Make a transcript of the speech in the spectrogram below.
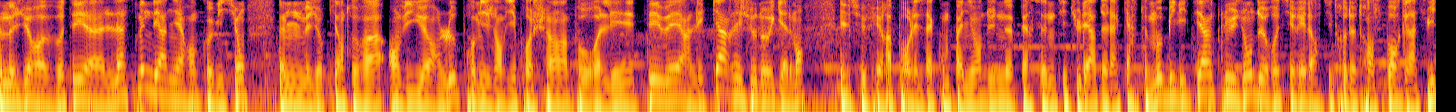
Mesure votée euh, la semaine dernière en commission. Une mesure qui entrera en vigueur le 1er janvier prochain pour les TER, les cars régionaux également. Il suffira pour les accompagnants d'une personne titulaire de la carte mobilité inclusion de retirer leur titre de transport gratuit,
